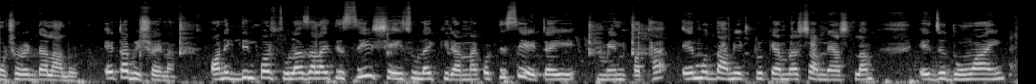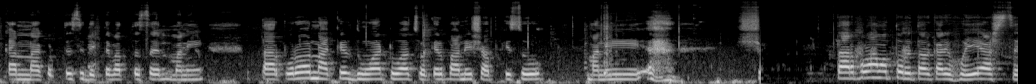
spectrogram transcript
মুসুরের ডাল, আলু। এটা বিষয় না। অনেক দিন পর চুলা জ্বালাইতেছি, সেই চুলায় কি রান্না করতেছি এটাই মেন কথা। এর মধ্যে আমি একটু ক্যামেরার সামনে আসলাম। এই যে ধোঁয়াই কান্না করতেছি, দেখতে পাচ্তেছেন মানে তারপরেও নাকের ধোঁয়া টোয়া, চোখের পানি সব কিছু মানে তারপর আমার তরি তরকারি হয়ে আসছে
